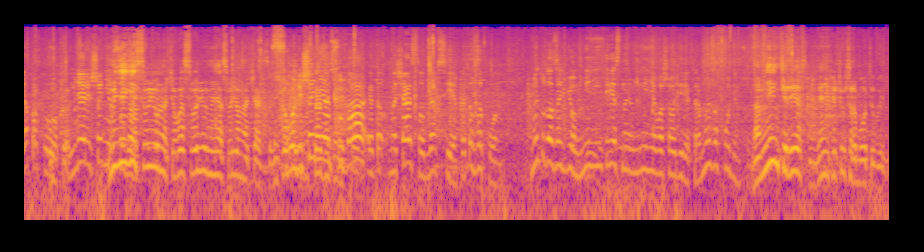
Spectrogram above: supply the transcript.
Я прокурор. У меня решение У меня суда. есть свое начальство, у вас свое, у меня свое начальство. Никого не решение территорию. суда это начальство для всех, это закон. Мы туда зайдем, мне не интересно мнение вашего директора, мы заходим сюда. А мне интересно, я не хочу с работы выйти.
